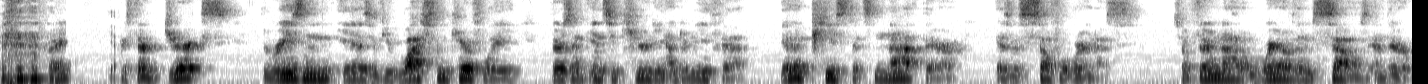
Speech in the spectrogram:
right? Yeah. If they're jerks, the reason is if you watch them carefully, there's an insecurity underneath that. The other piece that's not there is a self awareness. So if they're not aware of themselves and their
